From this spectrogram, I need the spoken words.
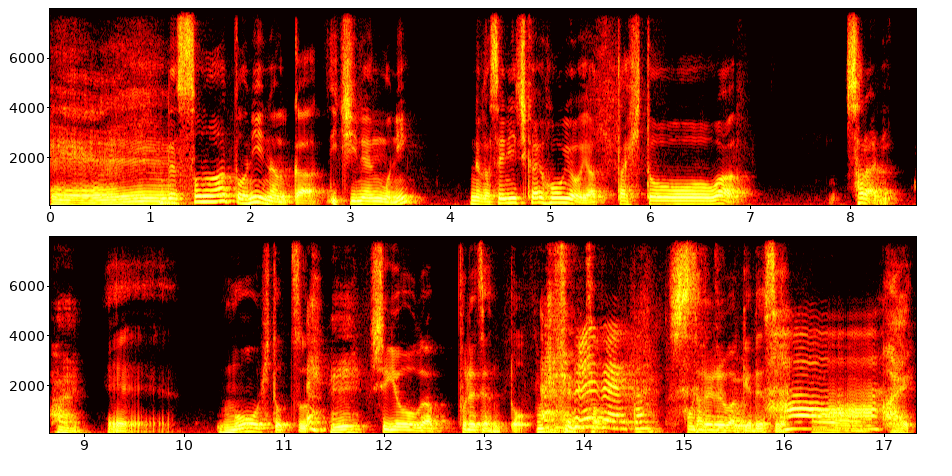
えで、その後になんか1年後に、なんか千日開放業をやった人は、さらに、はいえーもう一つえ修行がプレゼントプレゼント。されるわけですよ。はあ。はい。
